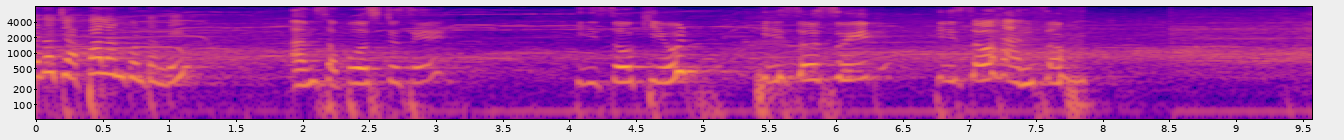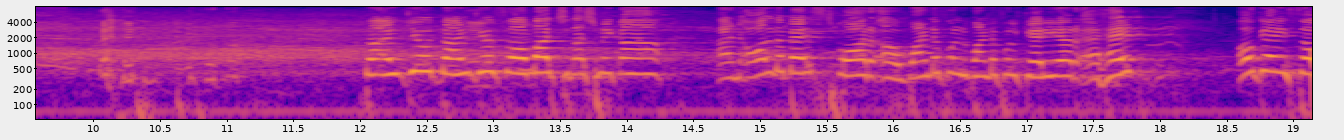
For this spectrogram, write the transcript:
ఏదో చెప్పాలనుకుంటుంది. I'm supposed to say he so cute he so sweet he so handsome thank you thank you so much Rashmika and all the best for wonderful wonderful career ahead okay so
